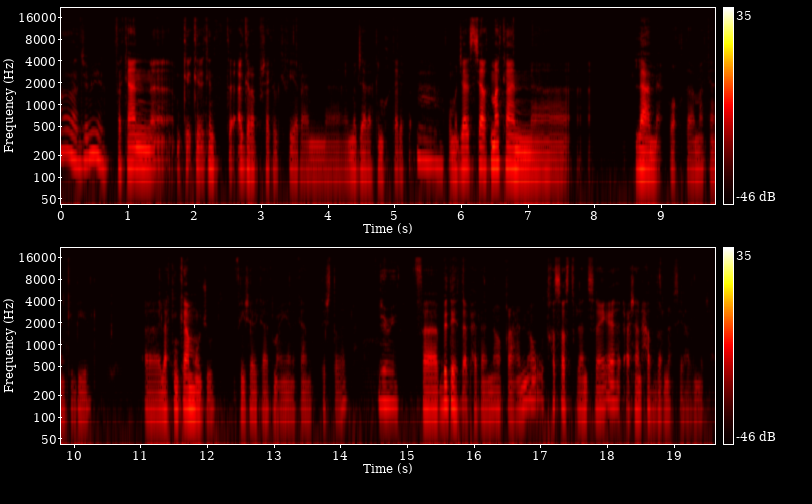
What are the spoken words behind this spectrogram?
آه جميل. فكان آه، كنت أقرأ بشكل كثير عن آه، المجالات المختلفة. مم. ومجال الاستشارات ما كان آه، لامع وقتها ما كان كبير لكن كان موجود في شركات معينة كانت تشتغل. جميل. فبديت أبحث عنه وأقرأ عنه وتخصصت في الهندسة الصناعية عشان أحضر نفسي لهذا المجال.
